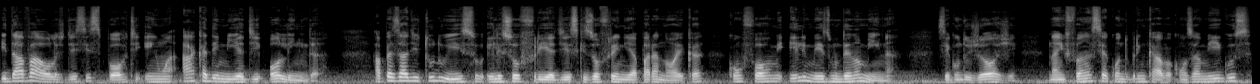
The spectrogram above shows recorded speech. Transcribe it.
e dava aulas desse esporte em uma academia de Olinda. Apesar de tudo isso, ele sofria de esquizofrenia paranoica, conforme ele mesmo denomina. Segundo Jorge, na infância, quando brincava com os amigos,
